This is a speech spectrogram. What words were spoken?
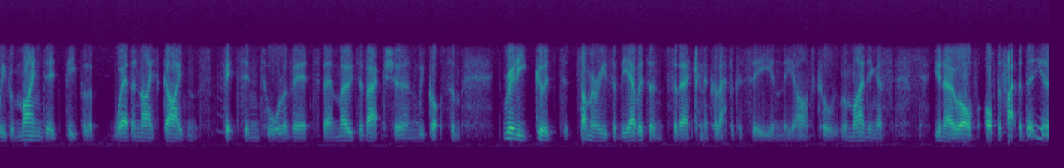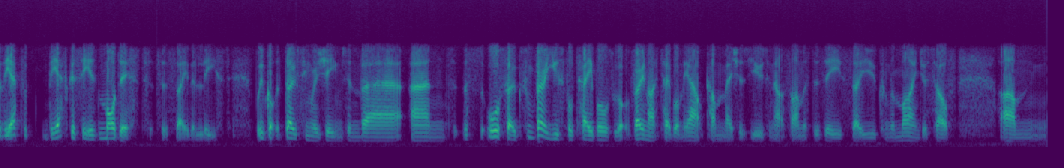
We've reminded people of where the NICE guidance fits into all of it, their modes of action. We've got some really good summaries of the evidence for their clinical efficacy in the article, reminding us, you know, of, of the fact that you know the, the efficacy is modest, to say the least. We've got the dosing regimes in there, and there's also some very useful tables. We've got a very nice table on the outcome measures used in Alzheimer's disease, so you can remind yourself um,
